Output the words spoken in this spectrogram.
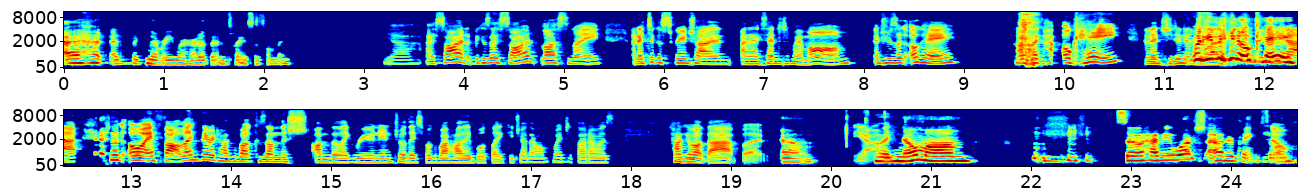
I had I like never even heard of it until you said something. Yeah, I saw it because I saw it last night and I took a screenshot and, and I sent it to my mom and she was like, "Okay." I was like, okay, and then she didn't. What do you mean, okay? Yeah, she's like, oh, I thought like they were talking about because on the sh- on the like reunion show they spoke about how they both liked each other at one point. She thought I was talking about that, but oh, yeah, I'm like no, mom. so, have you watched Outer Banks? No,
